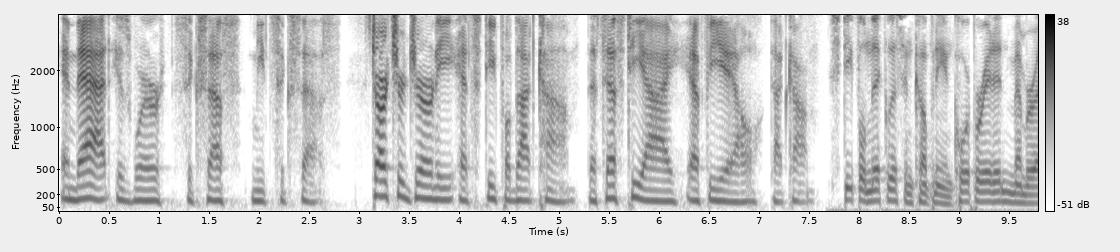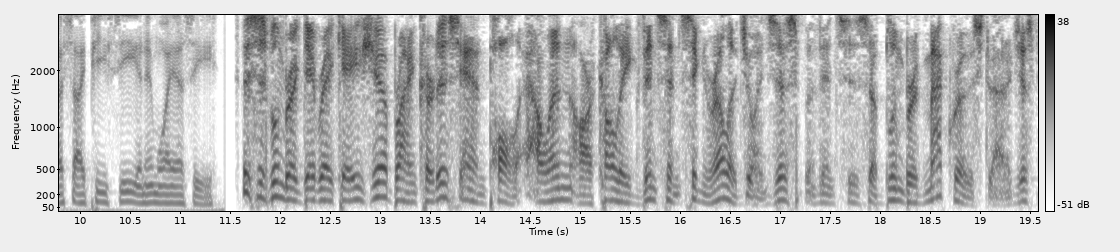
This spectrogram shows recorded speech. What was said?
And that is where success meets success. Start your journey at stifel.com. That's S T I F E L.com. Stifel Nicolaus and Company Incorporated, member SIPC and NYSE. This is Bloomberg Daybreak Asia. Brian Curtis and Paul Allen. Our colleague Vincent Cignarella joins us. Vince is a Bloomberg macro strategist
